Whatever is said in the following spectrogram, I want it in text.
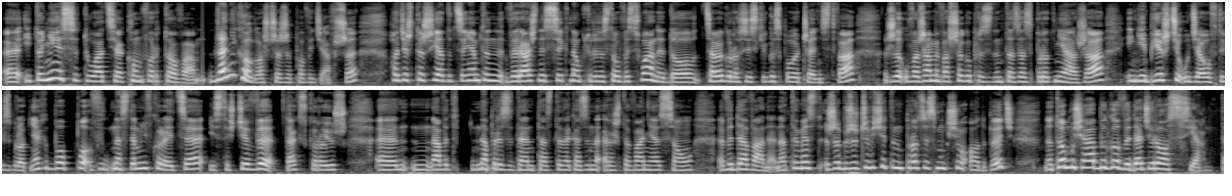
E, I to nie jest sytuacja komfortowa dla nikogo, szczerze powiedziawszy, chociaż też ja doceniam ten wyraźny sygnał, który został wysłany do całego rosyjskiego społeczeństwa, że uważamy waszego prezydenta za zbrodniarza i nie bierzcie udziału w tych zbrodniach, bo po, w, następnie w kolejce jesteście wy, tak? Skoro już e, nawet na prezydenta te nakazy na aresztowania są wydawane. Natomiast, żeby rzeczywiście ten proces mógł się odbyć, no to musiałaby go wydać Rosja, tak?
